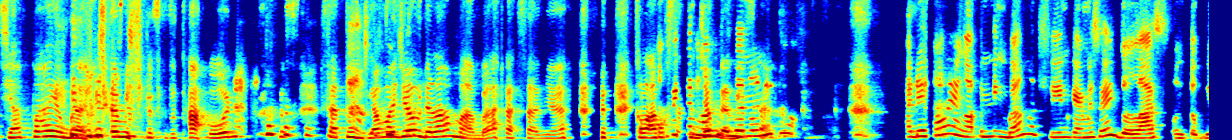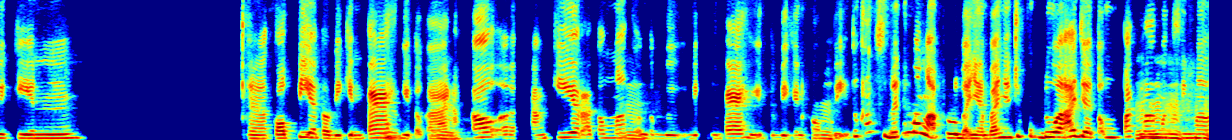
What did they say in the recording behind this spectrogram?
Siapa yang baca mikir satu tahun? Satu jam aja udah lama Mbak rasanya. Kalau aku Tapi satu kan jam nggak bisa. tuh ada hal yang nggak penting banget sih kayak misalnya gelas untuk bikin uh, kopi atau bikin teh hmm. gitu kan hmm. atau uh, cangkir atau mug hmm. untuk bikin teh gitu bikin hmm. kopi hmm. itu kan sebenarnya mah nggak perlu banyak banyak cukup dua aja atau empat lah hmm. maksimal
